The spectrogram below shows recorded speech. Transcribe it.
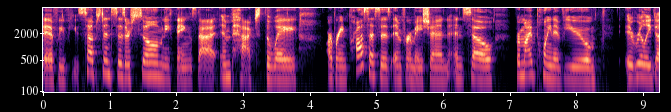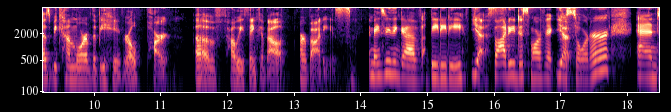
if we've used substances, there's so many things that impact the way our brain processes information. And so, from my point of view, it really does become more of the behavioral part of how we think about our bodies. It makes me think of BDD. Yes. Body dysmorphic Yep. disorder. And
